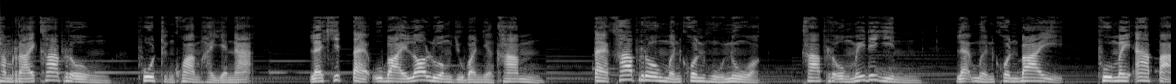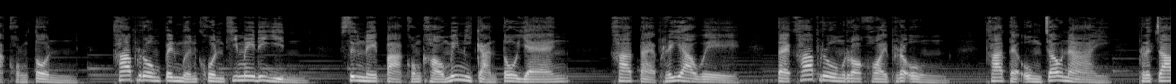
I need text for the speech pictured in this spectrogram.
ทำร้ายข้าพระองค์ พูดถึงความหายนะ และคิดแต่อุบายล่อลวงอยู่วันยังค่ำแต่ข้าพระองค์เหมือนคนหูหนวกข้าพระองค์ไม่ได้ยิน และเหมือนคนใบ้ ผู้ไม่อ้าปากของตน ข้าพระองค์เป็นเหมือนคนที่ไม่ได้ยิน ซึ่งในปากของเขาไม่มีการโต้แย้ง ข้าแต่พระยาเว แต่ข้าพระองค์รอคอยพระองค์ ข้าแต่องค์เจ้านาย พระเจ้า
